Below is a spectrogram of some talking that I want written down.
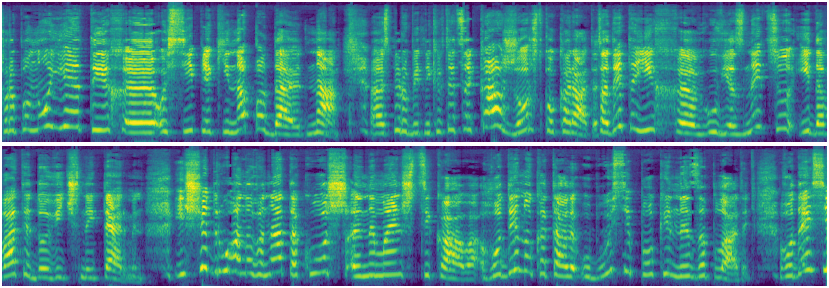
Пропонує тих е, осіб, які нападають на е, співробітників ТЦК, жорстко карати, садити їх е, у в'язницю і давати довічний термін. І ще друга новина також не менш цікава. Годину катали у бусі, поки не заплатить. В Одесі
